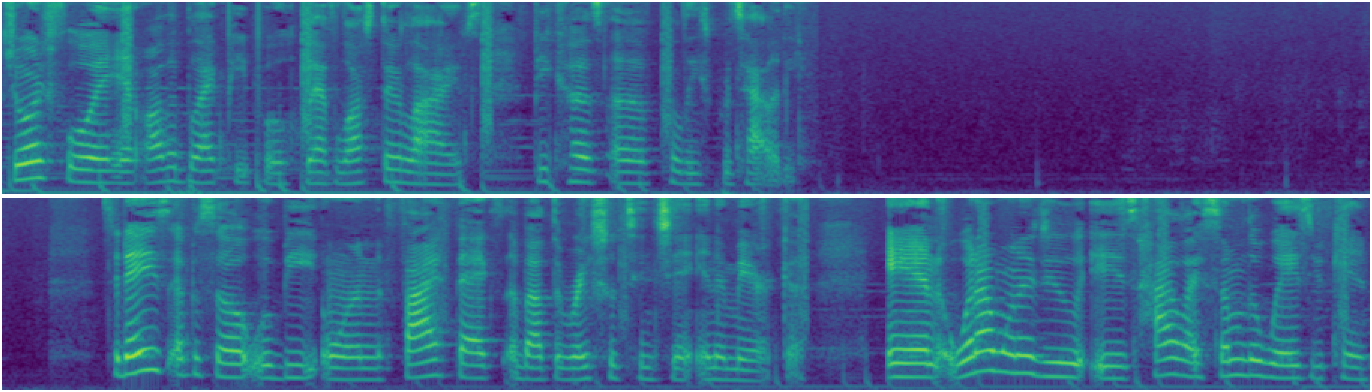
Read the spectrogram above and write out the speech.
George Floyd and all the black people who have lost their lives because of police brutality. Today's episode will be on five facts about the racial tension in America. And what I want to do is highlight some of the ways you can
